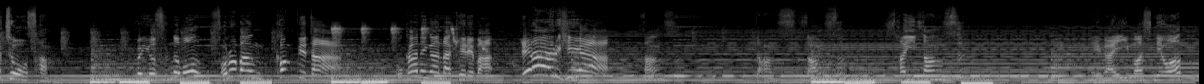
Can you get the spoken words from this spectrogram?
校長さん。恋をするのもそろばんコンピューター。お金がなければゲラールヒア。ダンス？ダンス？ダンス？サイザンス？願いましては？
